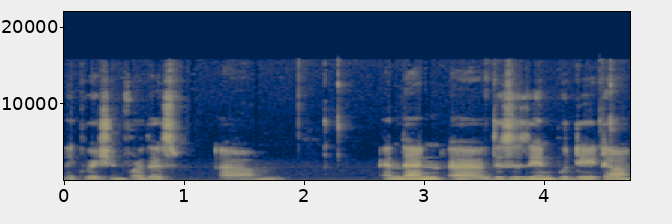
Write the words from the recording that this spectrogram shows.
equation for this. Um, and then uh, this is the input data.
